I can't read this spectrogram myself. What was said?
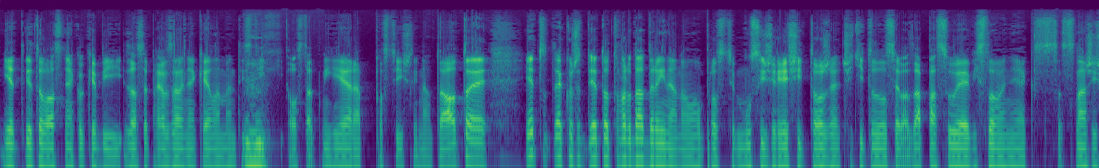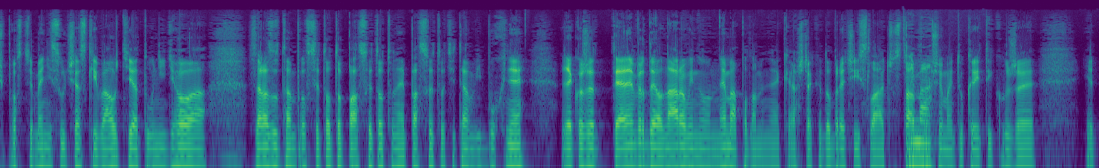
je, je to vlastne ako keby zase prevzali nejaké elementy z mhm. tých ostatných hier a proste išli na to. Ale to je, je to, akože, je to tvrdá drina, no proste musíš riešiť to, že či ti to do seba zapasuje, vyslovene, ak sa snažíš proste meniť súčiastky v aute a túniť ho a zrazu tam proste toto pasuje, toto nepasuje, to ti tam vybuchne. Veď akože ten Everdale na rovinu nemá podľa mňa nejaké až také dobré čísla, čo stále počujem aj tú kritiku, že je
